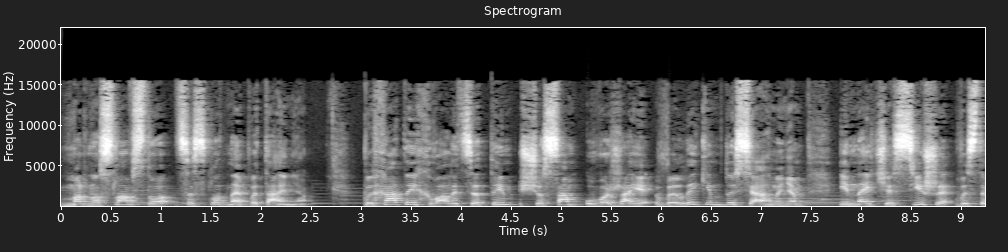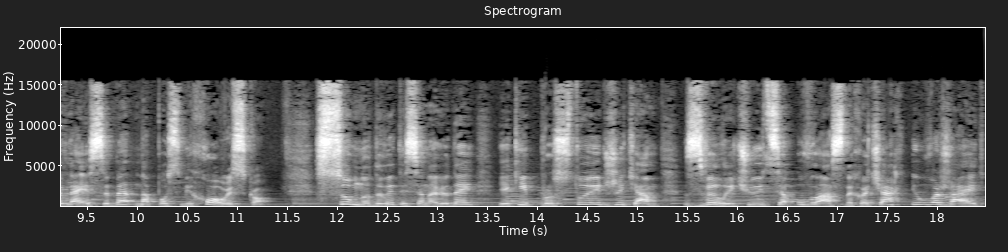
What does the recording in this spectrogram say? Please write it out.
Марнославство це складне питання. Пихатий хвалиться тим, що сам уважає великим досягненням і найчастіше виставляє себе на посміховисько. Сумно дивитися на людей, які простують життям, звеличуються у власних очах і вважають,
